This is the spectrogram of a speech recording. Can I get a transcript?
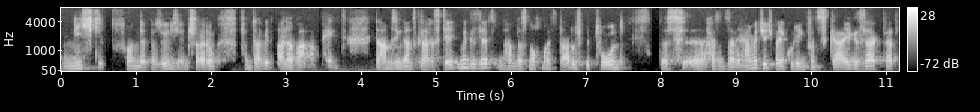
nicht von der persönlichen Entscheidung von David Alaba abhängt. Da haben sie ein ganz klares Statement gesetzt und haben das nochmals dadurch betont, dass äh, Hasan Salihamidzic bei den Kollegen von Sky gesagt hat,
